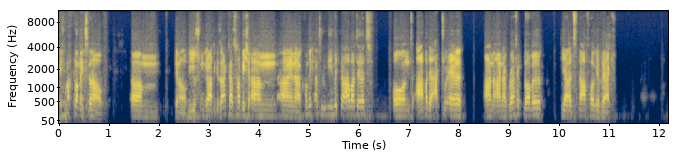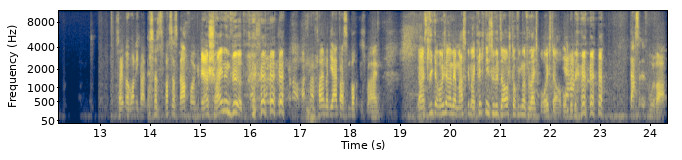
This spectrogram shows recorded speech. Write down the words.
Ich mache Comics, genau. Ähm, genau, wie du schon gerade gesagt hast, habe ich an einer Comic-Anthologie mitgearbeitet und arbeite aktuell an einer Graphic Novel, die als Nachfolgewerk. Das fällt mir aber auch nicht ein, was das Nachfolgewerk Erscheinen wird. Genau, manchmal fallen mir die einfachsten Worte nicht mehr ein. Ja, es liegt aber wirklich an der Maske. Man kriegt nicht so viel Sauerstoff, wie man vielleicht bräuchte auch. Ja. Das ist wohl wahr.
